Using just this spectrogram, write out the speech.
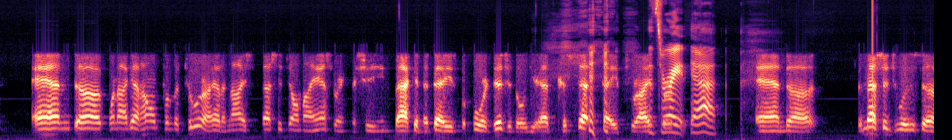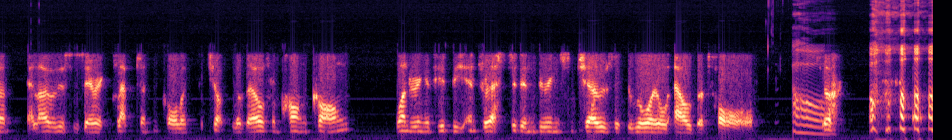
And uh, when I got home from the tour, I had a nice message on my answering machine. Back in the days before digital, you had cassette tapes, right? That's right. Yeah. And uh, message was, uh, "Hello, this is Eric Clapton calling for Chuck Leavell from Hong Kong. wondering if he'd be interested in doing some shows at the Royal Albert Hall. Oh. So,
